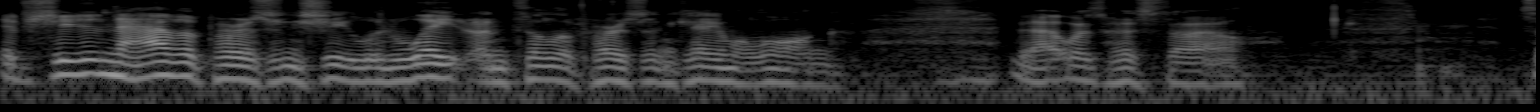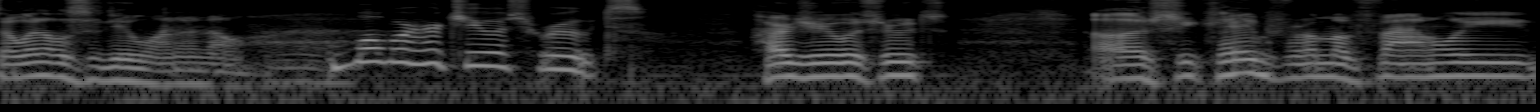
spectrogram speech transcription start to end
if she didn't have a person, she would wait until a person came along. That was her style. So, what else do you want to know? What were her Jewish roots? Her Jewish roots. Uh, she came from a family.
